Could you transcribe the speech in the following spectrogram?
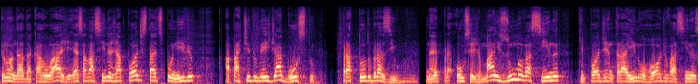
pelo andar da carruagem, essa vacina já pode estar disponível a partir do mês de agosto para todo o Brasil. Né? Pra, ou seja, mais uma vacina que pode entrar aí no rol de vacinas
